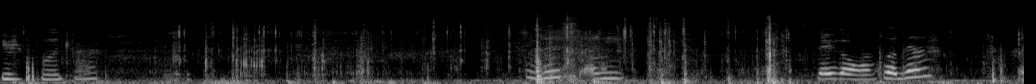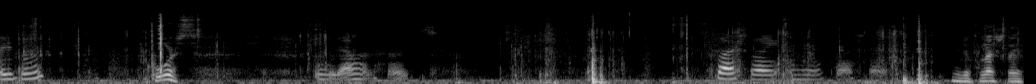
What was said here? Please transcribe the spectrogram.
Here, look. Uh, for this, I need. There you go. One plug there. Ready for it? Of course. Ooh, that one hurts. Flashlight. I need a flashlight. Need a flashlight.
